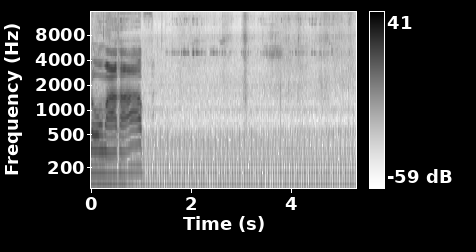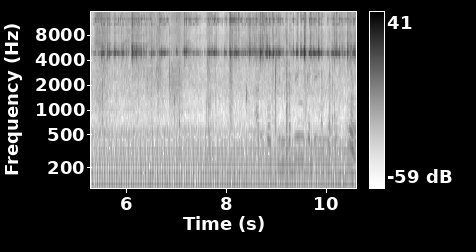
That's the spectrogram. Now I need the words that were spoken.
โลมาครับ อันก็กินกระดิ่งกระดิ่งนะผม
